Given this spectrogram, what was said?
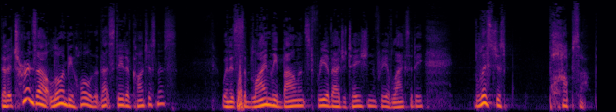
that it turns out, lo and behold, that that state of consciousness, when it's sublimely balanced, free of agitation, free of laxity, bliss just pops up.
